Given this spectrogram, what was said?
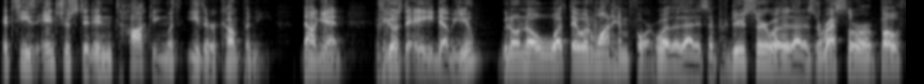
it's he's interested in talking with either company. Now, again, if he goes to AEW, we don't know what they would want him for, whether that is a producer, whether that is a wrestler, or both.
